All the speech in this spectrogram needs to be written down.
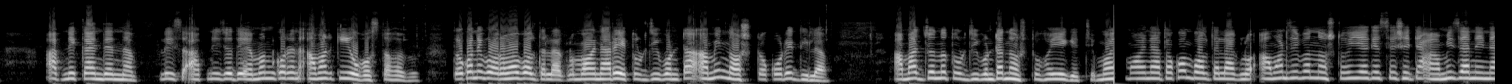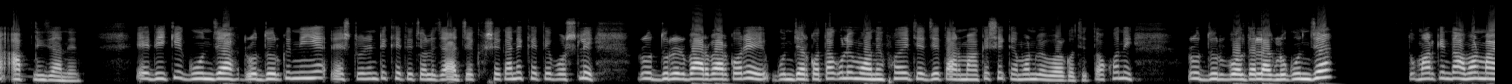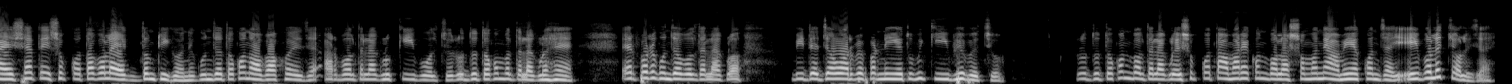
আপনি কান্দেন না। প্লিজ, আপনি যদি এমন করেন, আমার কি অবস্থা হবে? তখনই বড় মা বলতে লাগল, ময়না রে, তোর জীবনটা আমি নষ্ট করে দিলাম। আমার জন্য তোর জীবনটা নষ্ট হয়ে গেছে। ময়- ময়না তখন বলতে লাগল, আমার জীবন নষ্ট হয়ে গেছে সেটা আমি জানি না, আপনি জানেন। এদিকে গুঞ্জা রোদ্দুরকে নিয়ে রেস্টুরেন্টে খেতে চলে যায়। আর যে সেখানে খেতে বসলে রোদ্দুরের বারবার করে গুঞ্জার কথাগুলি মনে হয়েছে যে তার মাকে সে কেমন ব্যবহার করছে। তখনই রোদ্দুর বলতে লাগল, গুঞ্জা তোমার কিন্তু আমার মায়ের সাথে এসব কথা বলা একদম ঠিক হয়নি। গুঞ্জা তখন অবাক হয়ে যায়। আর বলতে লাগল, কি বলছো? রুদ্র তখন বলতে লাগল হ্যাঁ। এরপরে গুঞ্জা বলতে লাগল, বিদেশ যাওয়ার ব্যাপার নিয়ে তুমি কি ভেবেছো? রুদ্র তখন বলতে লাগল, এসব কথা আমার এখন বলার সময় আমি এখন যাই। এই বলে চলে যায়।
